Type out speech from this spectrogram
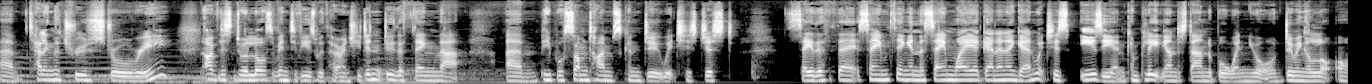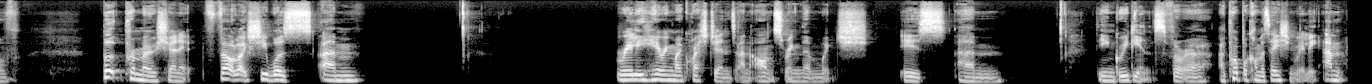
um, telling the true story. I've listened to a lot of interviews with her, and she didn't do the thing that um, people sometimes can do, which is just say the th- same thing in the same way again and again, which is easy and completely understandable when you're doing a lot of book promotion. It felt like she was um, really hearing my questions and answering them, which is um, the ingredients for a, a proper conversation, really. And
